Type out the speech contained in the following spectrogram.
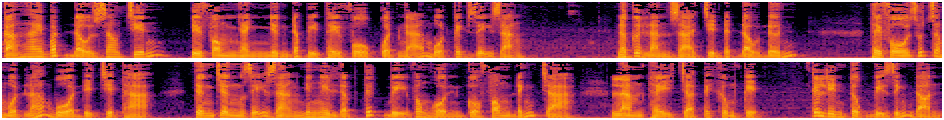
Cả hai bắt đầu giao chiến, Tuy Phong nhanh nhưng đã bị thầy phổ quật ngã một cách dễ dàng. Nó cứ lăn ra trên đất đầu đớn. Thầy phổ rút ra một lá bùa để triệt hạ. Tưởng chừng dễ dàng nhưng ngay lập tức bị vong hồn của Phong đánh trả, làm thầy trở tay không kịp. Cứ liên tục bị dính đòn.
